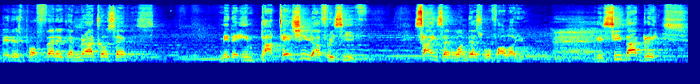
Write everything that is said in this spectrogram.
may this prophetic and miracle service may the impartation you have received signs and wonders will follow you receive that grace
